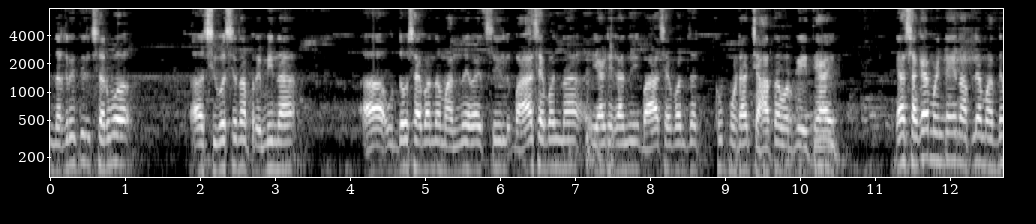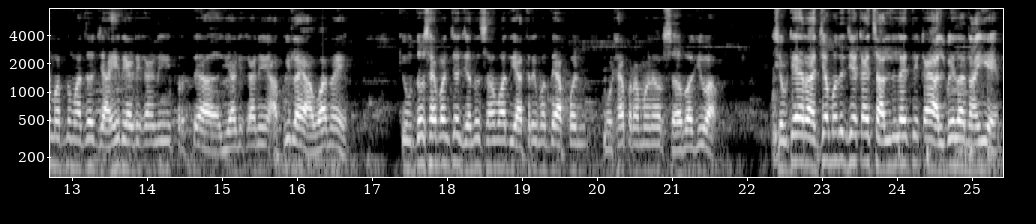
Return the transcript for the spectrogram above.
नगरीतील सर्व शिवसेनाप्रेमींना उद्धव साहेबांना मान्य असतील बाळासाहेबांना या ठिकाणी बाळासाहेबांचा खूप मोठा चाहता वर्ग इथे आहे. या सगळ्या मंडळींना आपल्या माध्यमातून माझं जाहीर या ठिकाणी प्रत्ये या ठिकाणी अपील आहे आव्हान आहे. की उद्धव साहेबांच्या जनसंवाद यात्रेमध्ये आपण मोठ्या प्रमाणावर सहभागी व्हा. शेवटी या राज्यामध्ये जे काय चाललेलं आहे ते काय अलबेला नाही आहे.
